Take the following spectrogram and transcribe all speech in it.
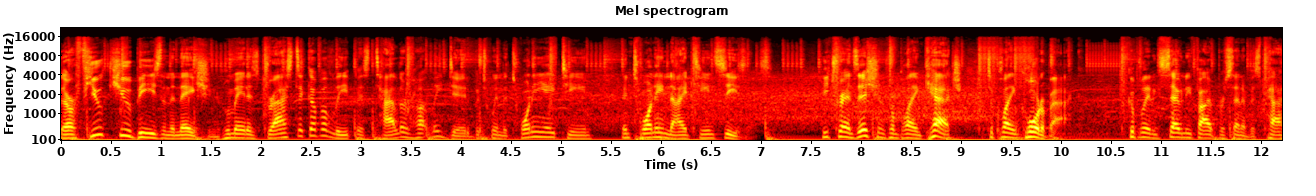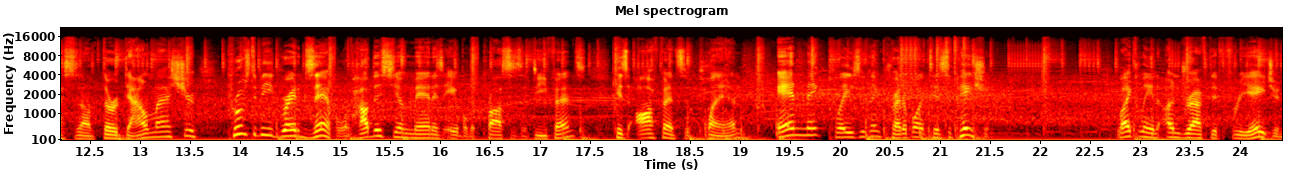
There are few QBs in the nation who made as drastic of a leap as Tyler Huntley did between the 2018 and 2019 seasons. He transitioned from playing catch to playing quarterback. Completing 75% of his passes on third down last year proves to be a great example of how this young man is able to process a defense, his offensive plan, and make plays with incredible anticipation. Likely an undrafted free agent,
